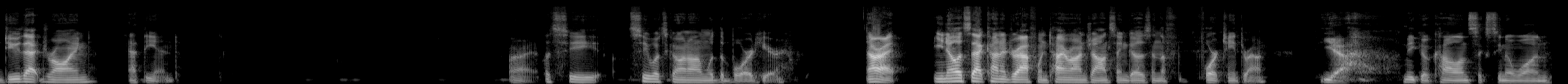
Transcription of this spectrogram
do that drawing at the end. All right, let's see see what's going on with the board here. All right, you know it's that kind of draft when Tyron Johnson goes in the 14th round. Yeah, Nico Collins, 1601.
